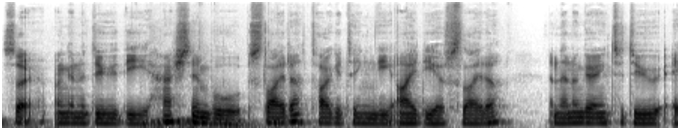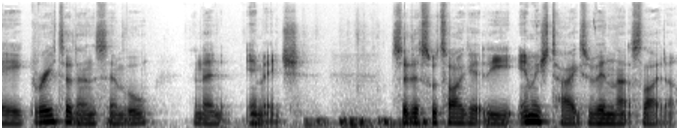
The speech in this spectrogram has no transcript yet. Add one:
So I'm going to do the hash symbol slider targeting the ID of slider and then I'm going to do a greater than symbol and then image. So this will target the image tags within that slider.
